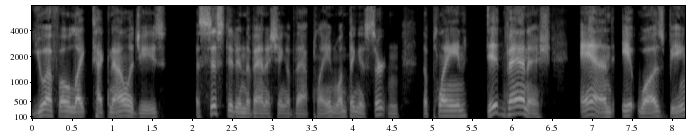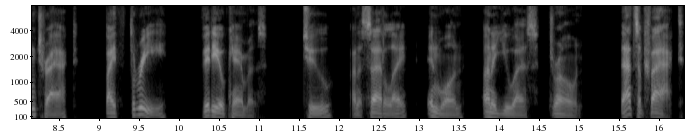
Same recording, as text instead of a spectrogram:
UFO like technologies assisted in the vanishing of that plane, one thing is certain the plane did vanish and it was being tracked by three video cameras two on a satellite and one on a U.S. drone. That's a fact.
